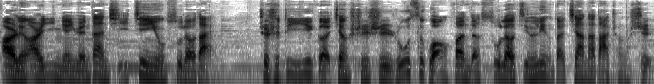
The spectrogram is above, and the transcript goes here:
二零二一年元旦起禁用塑料袋。这是第一个将实施如此广泛的塑料禁令的加拿大城市。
